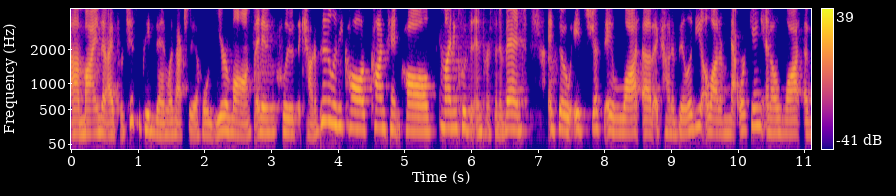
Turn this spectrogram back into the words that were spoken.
Um, mine that I participated in was actually a whole year long. And it includes accountability calls, content calls. Mine includes an in person event. And so it's just a lot of accountability, a lot of networking, and a lot of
